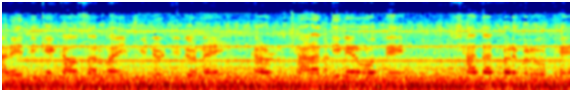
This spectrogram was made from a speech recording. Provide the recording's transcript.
আর এদিকে কাউসার ভাই ভিডিও টিডিও নাই কারণ সারা দিনের মধ্যে সাত আটবার করে ওঠে।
